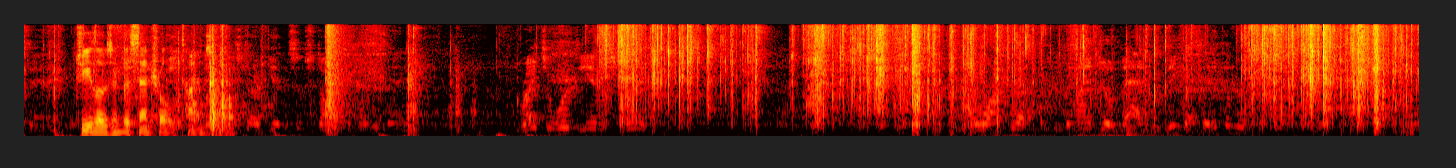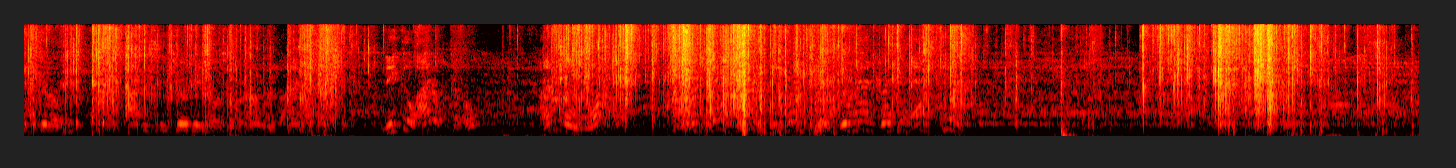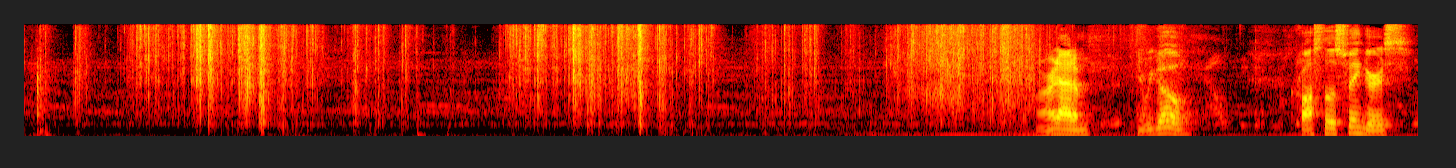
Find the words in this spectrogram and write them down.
Gilo's in the central time zone. All right, Adam. Here we go. Cross those fingers.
